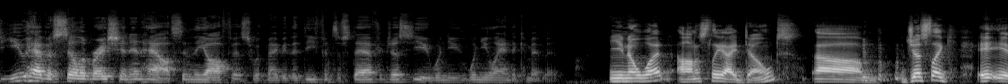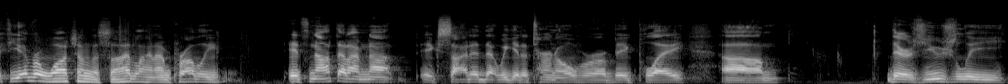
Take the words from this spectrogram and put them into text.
do you have a celebration in house in the office with maybe the defensive staff or just you when you when you land a commitment? You know what? Honestly, I don't. Um, just like if you ever watch on the sideline, I'm probably. It's not that I'm not excited that we get a turnover or a big play. Um, there's usually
